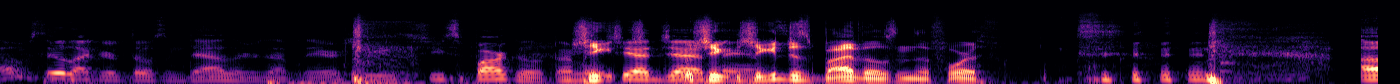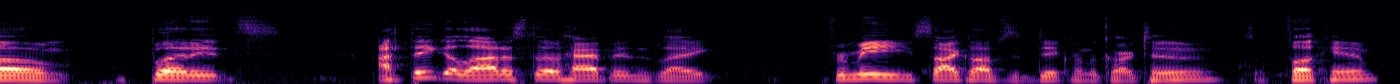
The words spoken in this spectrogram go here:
I would still like her to throw some dazzlers up there. She she sparkled. I mean, she, had jazz she, she could just buy those in the fourth. um, but it's. I think a lot of stuff happens. Like for me, Cyclops is a dick from the cartoon, so fuck him.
